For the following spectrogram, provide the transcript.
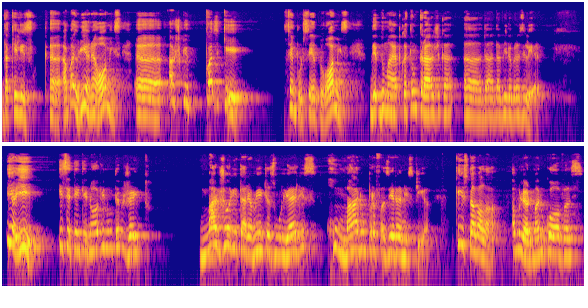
daqueles, uh, a maioria, né, homens, uh, acho que quase que 100% homens, de, de, uma época tão trágica uh, da, da vida brasileira. E aí, em 79 não teve jeito. Majoritariamente as mulheres rumaram para fazer a anistia. Quem estava lá? A mulher do Mário Covas,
